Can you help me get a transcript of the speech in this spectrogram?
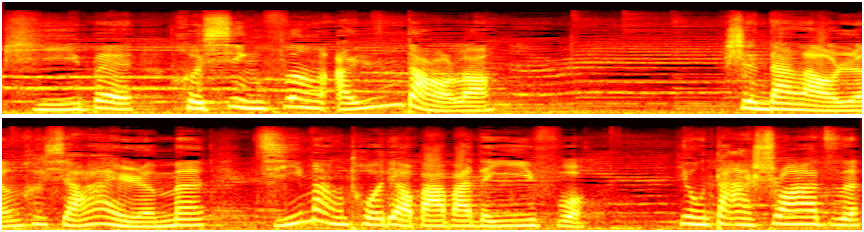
疲惫和兴奋而晕倒了。圣诞老人和小矮人们急忙脱掉巴巴的衣服，用大刷子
